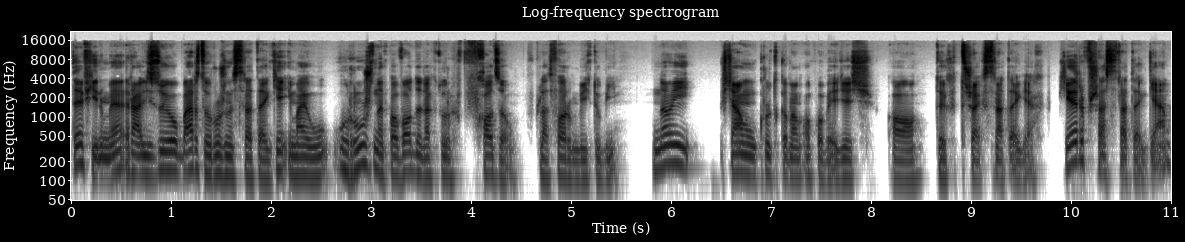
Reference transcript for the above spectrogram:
te firmy realizują bardzo różne strategie i mają różne powody, dla których wchodzą w platformy B2B. No i chciałem krótko Wam opowiedzieć o tych trzech strategiach. Pierwsza strategia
